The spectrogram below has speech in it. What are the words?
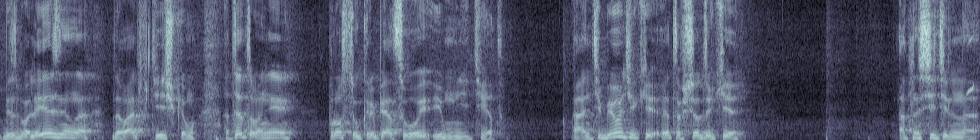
безболезненно давать птичкам. От этого они просто укрепят свой иммунитет. А антибиотики – это все-таки относительно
